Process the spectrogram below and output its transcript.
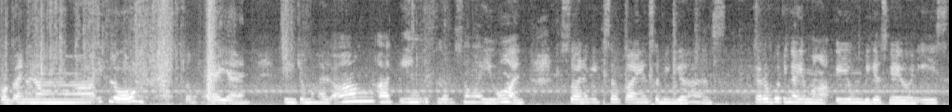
pag ano ng mga itlog. So, kaya yan. Medyo mahal ang ating itlog sa ngayon. So, nagkikisaw pa yan sa bigas. Pero buti nga yung mga, yung bigas ngayon is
